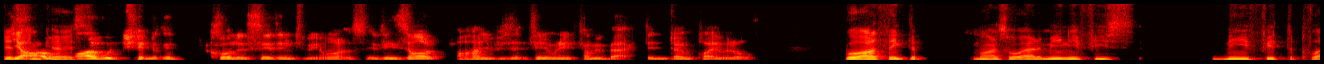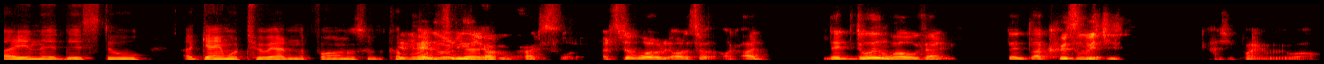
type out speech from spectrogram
just yeah, in I, case. I would technically call it a season to be honest. If he's not 100 percent fit when he's coming back, then don't play him at all. Well, I think that might as well add him in if he's near fit to play, and there, there's still a game or two out in the finals with a couple Depends on to go. going to practice for it. That's still what I also like. I they're doing well without him. Then like Kristovic is actually playing really well.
